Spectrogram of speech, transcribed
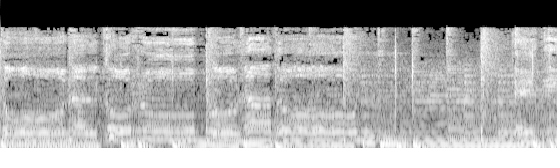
Perdona al corrupto ladrón que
